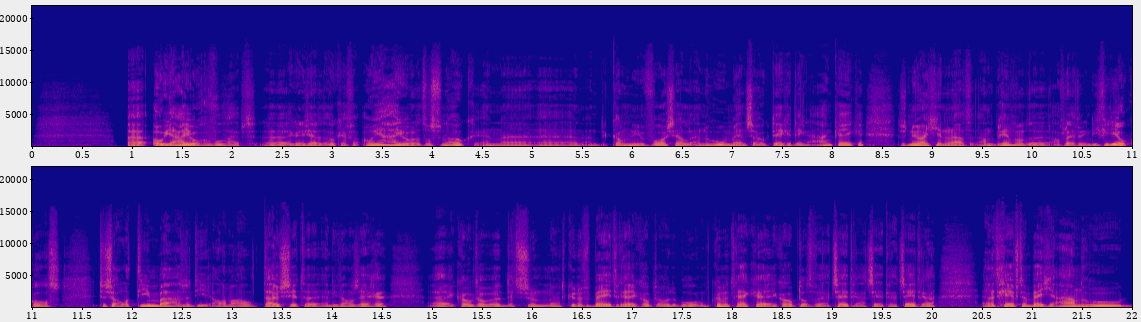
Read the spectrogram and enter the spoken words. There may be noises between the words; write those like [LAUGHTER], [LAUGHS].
eh, oh ja joh gevoel hebt. Eh, ik weet niet of jij dat ook van, Oh ja joh, dat was toen ook. En, eh, en, ik kan het me niet meer voorstellen. En hoe mensen ook tegen dingen aankeken. Dus nu had je inderdaad aan het begin van de aflevering die videocalls tussen alle teambazen die allemaal thuis zitten en die dan zeggen, ik hoop dat we dit seizoen het kunnen verbeteren. Ik hoop dat we de boel op kunnen trekken. Ik hoop dat we et cetera, et cetera, et cetera. En het geeft een beetje aan hoe,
